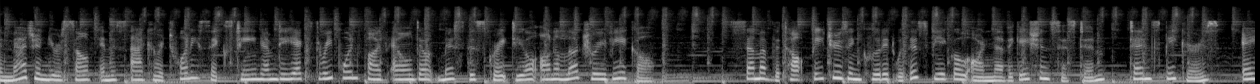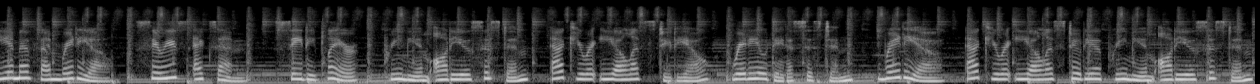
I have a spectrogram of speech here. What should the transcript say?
Imagine yourself in this Acura 2016 MDX 3.5L. Don't miss this great deal on a luxury vehicle. Some of the top features included with this vehicle are navigation system, 10 speakers, AM FM radio, Sirius XM, CD player, premium audio system, Acura ELS Studio, radio data system, radio, Acura ELS Studio premium audio system,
